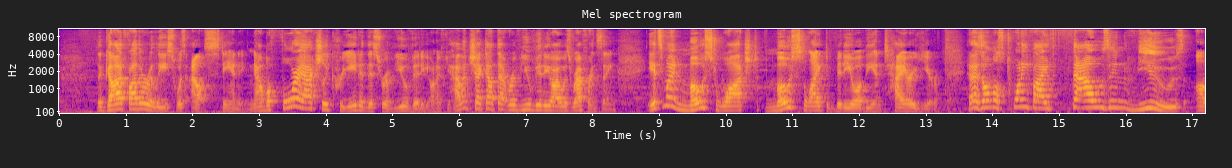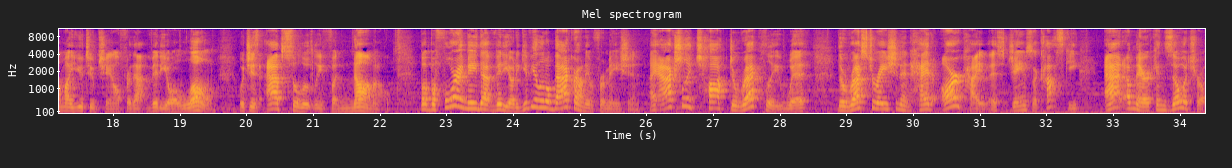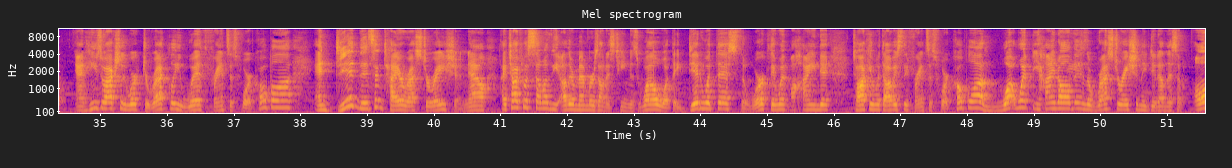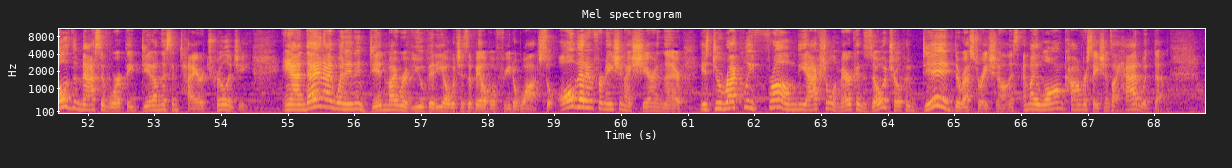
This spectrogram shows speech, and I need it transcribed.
The Godfather release was outstanding. Now, before I actually created this review video, and if you haven't checked out that review video I was referencing, it's my most watched, most liked video of the entire year. It has almost 25 thousand views on my YouTube channel for that video alone, which is absolutely phenomenal. But before I made that video, to give you a little background information, I actually talked directly with the restoration and head archivist, James Mockoski, at American Zoetrope. And he's who actually worked directly with Francis Ford Coppola and did this entire restoration. Now, I talked with some of the other members on his team as well, what they did with this, the work they went behind it, talking with obviously Francis Ford Coppola and what went behind all and the restoration they did on this and all of the massive work they did on this entire trilogy. And then I went in and did my review video, which is available for you to watch. So all that information I share in there is directly from the actual American Zoetrope who did the restoration on this and my long conversations I had with them.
